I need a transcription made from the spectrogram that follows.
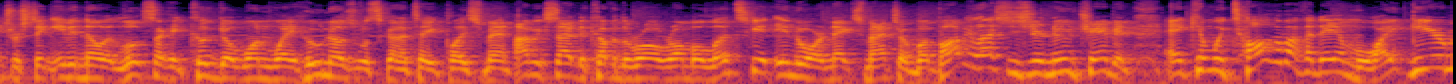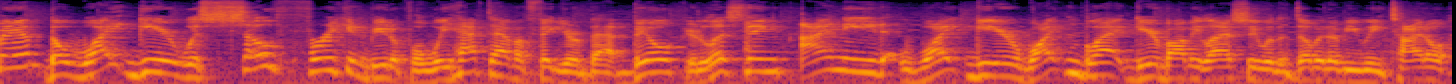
interesting, even though it looks like it could go one way. Who knows what's going to take place, man. I'm excited to cover the Royal Rumble. Let's get into our next matchup. But Bobby Lashley's your new champion. And can we talk about the damn white gear, man? The white gear was so freaking beautiful. We have to have a figure of that. Bill, if you're listening, I need white gear, white and black gear Bobby Lashley with a WWE title.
